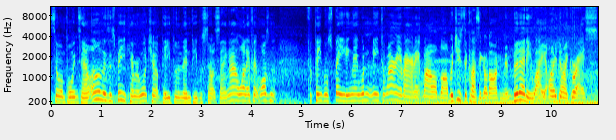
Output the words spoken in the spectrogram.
someone points out, oh, there's a speed camera, watch out, people, and then people start saying, oh, well, if it wasn't for people speeding, they wouldn't need to worry about it, blah, blah, blah, which is the classic old argument. But anyway, I digress.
